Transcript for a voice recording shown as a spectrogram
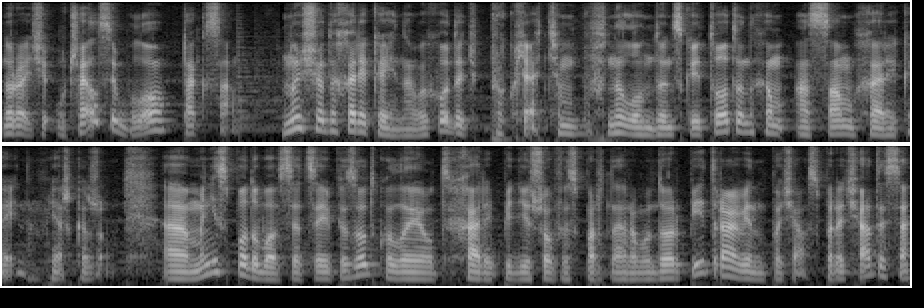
До речі, у Челсі було так само. Ну і щодо Харі Кейна, виходить, прокляттям був не лондонський Тоттенхем, а сам Харі Кейн, я ж кажу. Е, мені сподобався цей епізод, коли от Харі підійшов із партнерами до арбітра, він почав сперечатися,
